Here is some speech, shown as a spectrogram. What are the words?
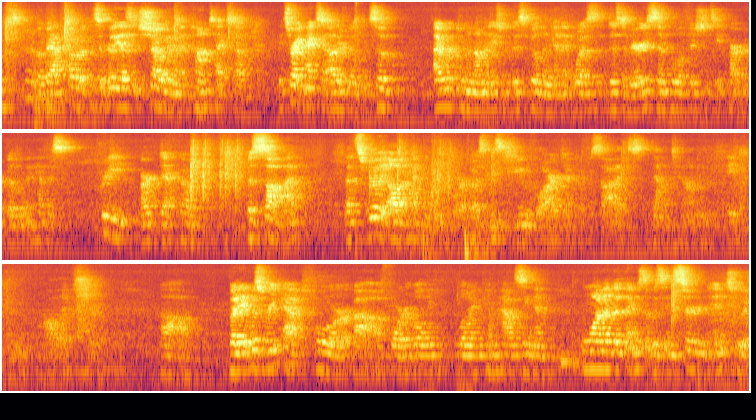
it's kind of a bad photo because it really doesn't show in the context of, it's right next to other buildings. So I worked on the nomination of this building and it was just a very simple efficiency apartment building that had this pretty art deco facade. That's really all it had going for it, was this beautiful art deco facade. It's downtown in Hollis. Uh, But it was rehabbed for uh, affordable, low-income housing, and one of the things that was inserted into it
